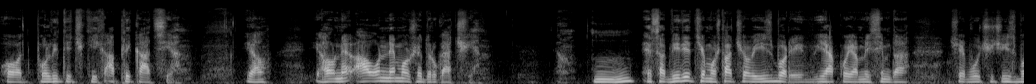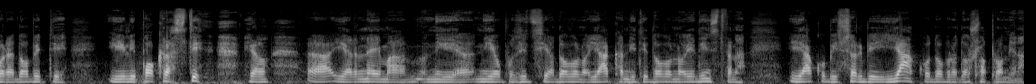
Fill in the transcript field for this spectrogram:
od političkih aplikacija. Jel? A on ne, a on ne može drugačije. Jel? Mhm. E sad vidjet ćemo šta će ovi izbori, iako ja mislim da će Vučić izbore dobiti ili pokrasti, jel? A, jer nema, nije, nije opozicija dovoljno jaka, niti dovoljno jedinstvena. Iako bi Srbiji jako dobro došla promjena.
